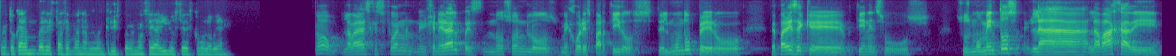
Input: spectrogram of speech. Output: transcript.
me tocaron ver esta semana, mi buen Cris, pero no sé ahí ustedes cómo lo vean. No, la verdad es que fueron, en general, pues no son los mejores partidos del mundo, pero me parece que tienen sus, sus momentos. La, la baja de,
